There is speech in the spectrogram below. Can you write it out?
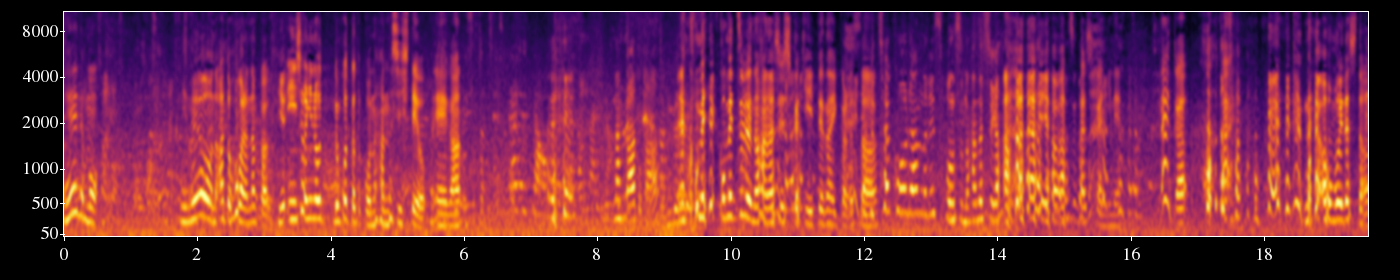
えー、でも犬王のあとほらなんか印象にの残ったところの話してよ。映画。なんかあった？え米米粒の話しか聞いてないからめっさちゃコールレスポンスの話が。あいや確かにね。なんか 思い出した。あ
